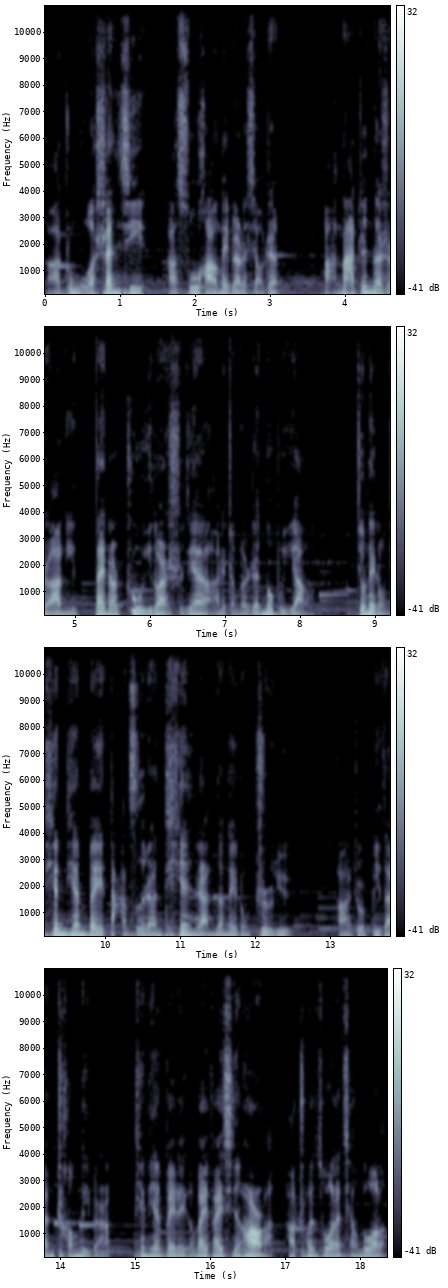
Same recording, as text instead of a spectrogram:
啊，中国山西啊苏杭那边的小镇。啊，那真的是啊！你在那儿住一段时间啊，这整个人都不一样了，就那种天天被大自然天然的那种治愈，啊，就是比咱城里边天天被这个 WiFi 信号啊啊穿梭的强多了，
